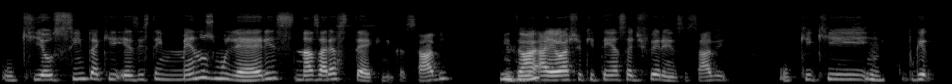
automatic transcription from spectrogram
o que eu sinto é que existem menos mulheres nas áreas técnicas, sabe? Então, Uhum. aí eu acho que tem essa diferença, sabe? O que que... Sim. Porque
